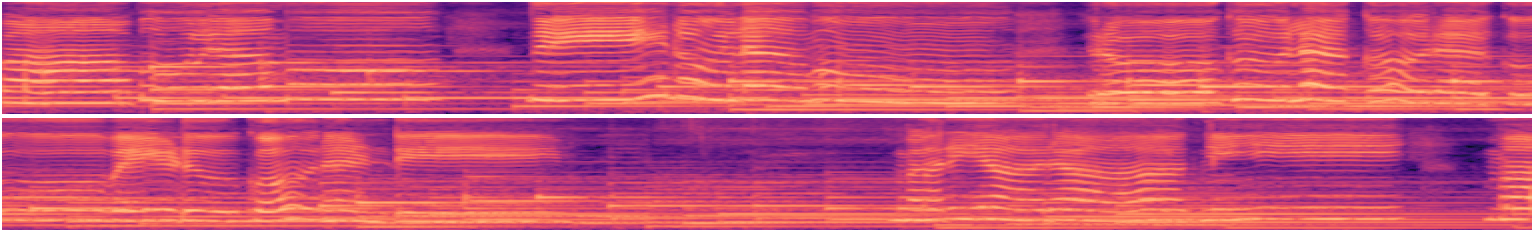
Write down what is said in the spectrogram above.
పాపులము దీనులము రోగుల కొరకు వేడుకోరండి మరియారాజ్ఞి మా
